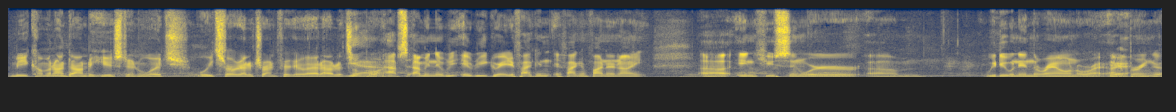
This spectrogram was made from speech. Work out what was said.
me coming on down to Houston, which we still got to try and figure that out at some yeah, point. absolutely. I mean, it would, be great if I can if I can find a night uh, in Houston where um, we do an in the round, or I, I bring a,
